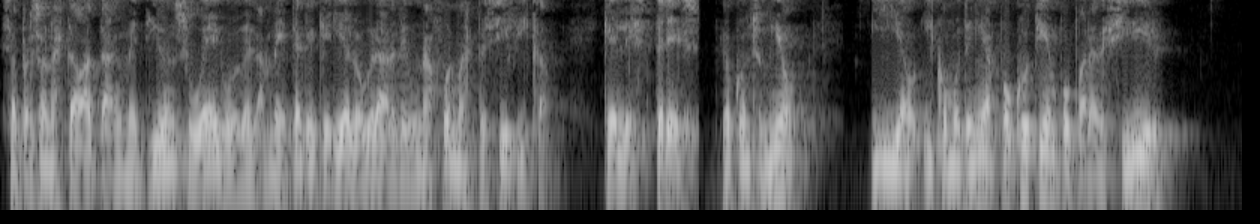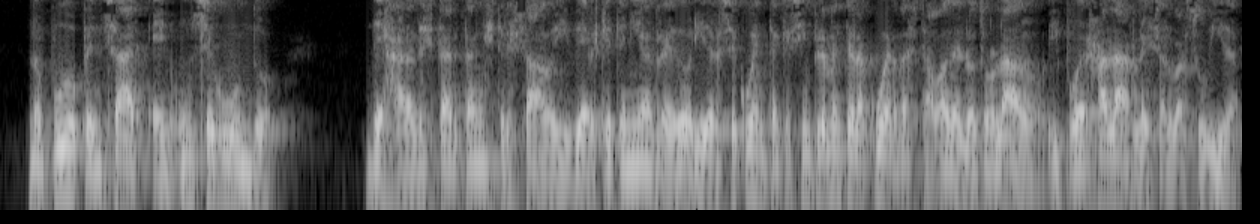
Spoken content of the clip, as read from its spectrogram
Esa persona estaba tan metido en su ego de la meta que quería lograr de una forma específica que el estrés lo consumió y, y como tenía poco tiempo para decidir, no pudo pensar en un segundo dejar de estar tan estresado y ver qué tenía alrededor y darse cuenta que simplemente la cuerda estaba del otro lado y poder jalarla y salvar su vida.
